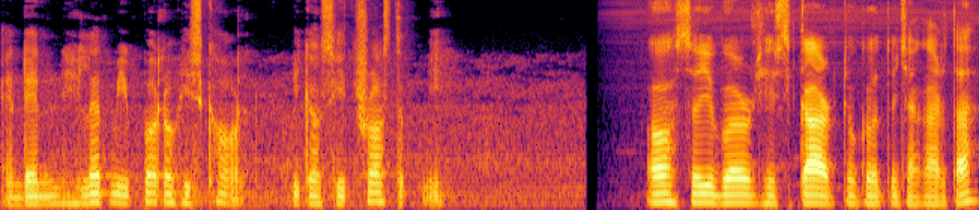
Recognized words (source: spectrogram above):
and then he let me borrow his car because he trusted me. Oh, so you borrowed his car to go to Jakarta?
